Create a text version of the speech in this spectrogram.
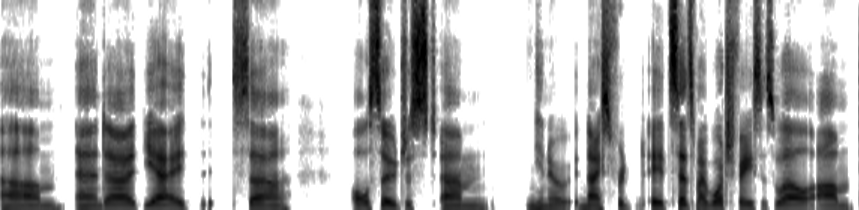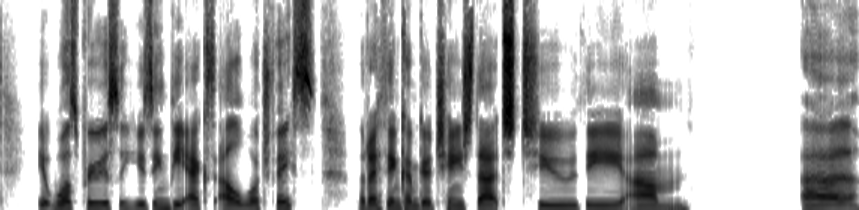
Um, and uh, yeah, it, it's uh, also just, um, you know, nice for it sets my watch face as well. Um, it was previously using the XL watch face, but I think I'm going to change that to the um, uh,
